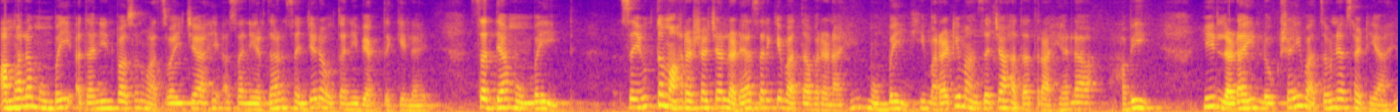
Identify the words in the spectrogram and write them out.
आम्हाला मुंबई अदानींपासून वाचवायची आहे असा निर्धार संजय राऊतांनी व्यक्त केला आहे सध्या मुंबईत संयुक्त महाराष्ट्राच्या लढ्यासारखे वातावरण आहे. मुंबई ही मराठी माणसाच्या हातात राहायला हवी. ही लढाई लोकशाही वाचवण्यासाठी आहे.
